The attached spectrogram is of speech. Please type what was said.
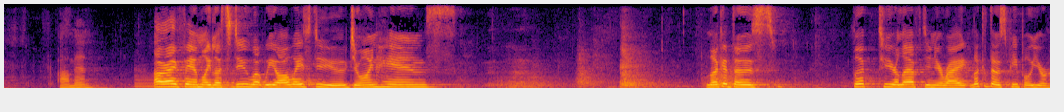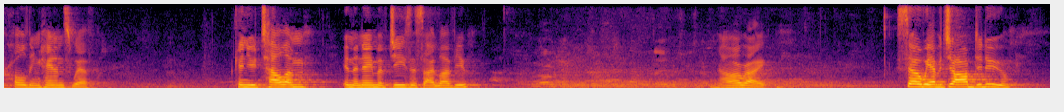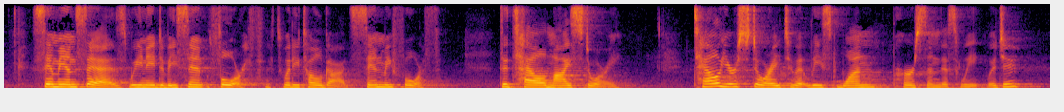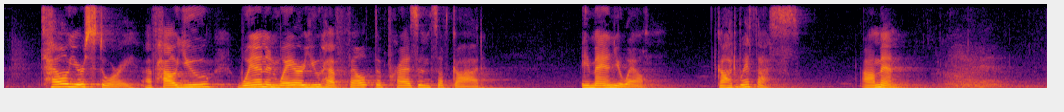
Amen. All right, family, let's do what we always do join hands. Look at those, look to your left and your right. Look at those people you're holding hands with. Can you tell them in the name of Jesus, I love you? All right. So we have a job to do. Simeon says we need to be sent forth. That's what he told God send me forth to tell my story. Tell your story to at least one person this week, would you? Tell your story of how you, when and where you have felt the presence of God. Emmanuel, God with us. Amen.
